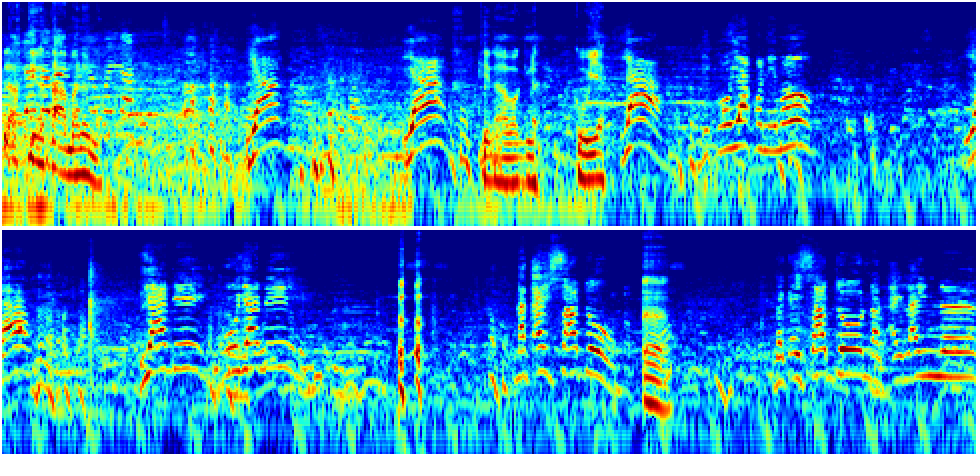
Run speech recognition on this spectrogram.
Wala kang tinatama nun. ah. Ya? Ya? Tinawag na. Kuya. Ya? Di kuya ko ni mo? Ya? Ya ni? Kuya ni? Nag-aysado. Ah, Nag-aysado, nag-eyeliner,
